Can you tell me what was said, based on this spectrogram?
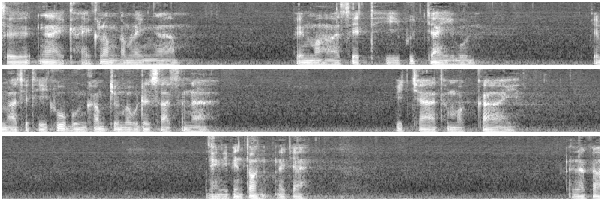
ซื้อง่ายขายคล่องกำไรงาม เป็นมหาเศรษฐีผู้ใจบุญ เป็นมหาเศรษฐีคู่บุญคำจุนพระพุทธศาสนา วิชาธรรมกาย อย่างนี้เป็นต้นนะจ๊ะ แล้วก็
